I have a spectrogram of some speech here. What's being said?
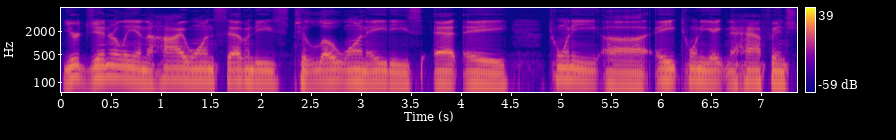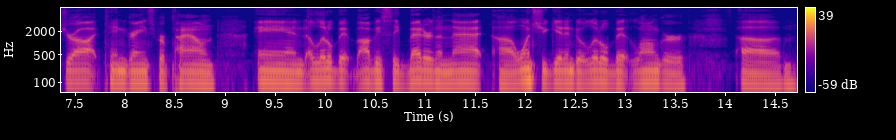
you're generally in the high 170s to low 180s at a 28 uh, 28 and a half inch draw at 10 grains per pound and a little bit obviously better than that uh, once you get into a little bit longer um,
